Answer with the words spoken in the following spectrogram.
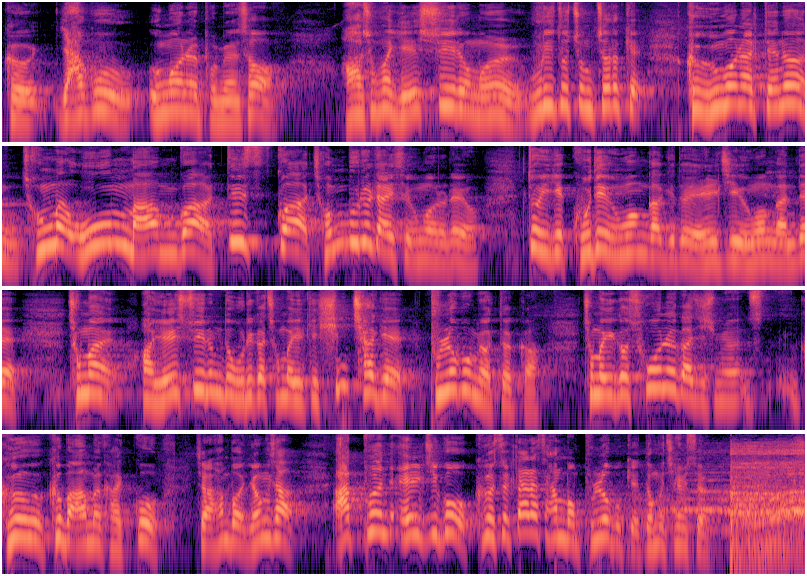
그 야구 응원을 보면서 아, 정말 예수 이름을 우리도 좀 저렇게 그 응원할 때는 정말 온 마음과 뜻과 전부를 다해서 응원을 해요. 또 이게 고대 응원가기도. LG 응원가인데 정말 아, 예수 이름도 우리가 정말 이렇게 힘차게 불러보면 어떨까? 정말 이거 소원을 가지시면 그, 그 마음을 갖고 자, 한번 영상 아픈 LG고 그것을 따라서 한번 불러볼게요. 너무 재밌어요.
